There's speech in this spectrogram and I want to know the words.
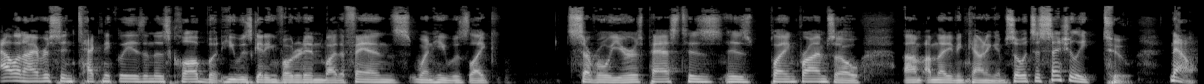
Allen Iverson technically is in this club, but he was getting voted in by the fans when he was like several years past his his playing prime. So um, I'm not even counting him. So it's essentially two. Now,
